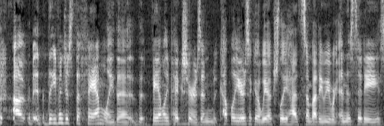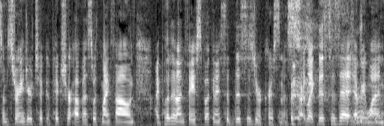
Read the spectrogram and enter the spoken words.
uh, but even just the family, the the family pictures, and a couple of years ago, we actually had somebody. We were in the city. Some stranger took a picture of us with my phone. I put it on Facebook, and I said, "This is your Christmas card. like this is it, everyone.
